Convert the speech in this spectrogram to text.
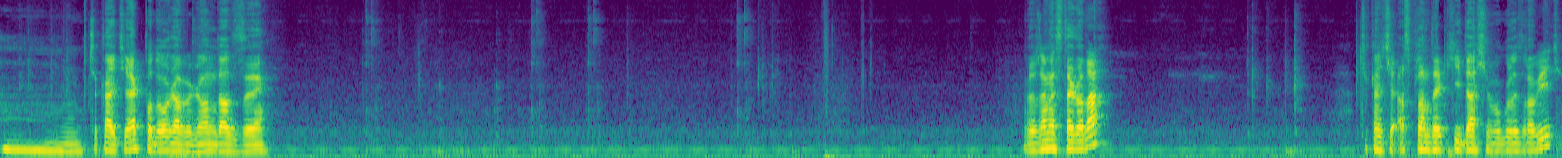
Hmm, Czekajcie, jak podłoga wygląda z... Bierzemy z tego da? Czekajcie, a z plandeki da się w ogóle zrobić?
